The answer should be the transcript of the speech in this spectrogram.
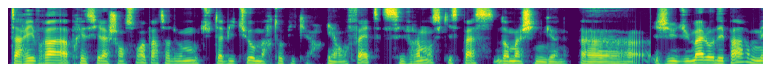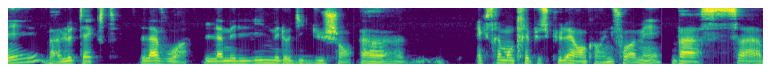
T'arriveras à apprécier la chanson à partir du moment où tu t'habitues au marteau piqueur. Et en fait, c'est vraiment ce qui se passe dans Machine Gun. Euh, j'ai eu du mal au départ, mais bah, le texte, la voix, la ligne mélodique du chant, euh, extrêmement crépusculaire encore une fois, mais bah ça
